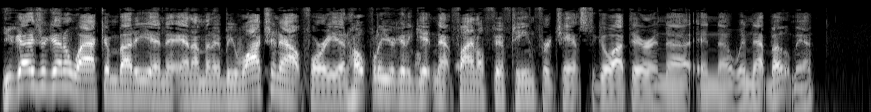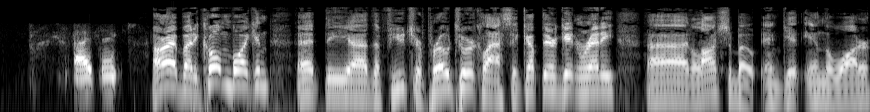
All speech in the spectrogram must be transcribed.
you guys are gonna whack whack 'em, buddy, and and I'm gonna be watching out for you, and hopefully you're gonna get in that final fifteen for a chance to go out there and uh, and uh, win that boat, man. All right, thanks. All right, buddy. Colton Boykin at the uh, the Future Pro Tour Classic up there getting ready uh, to launch the boat and get in the water.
